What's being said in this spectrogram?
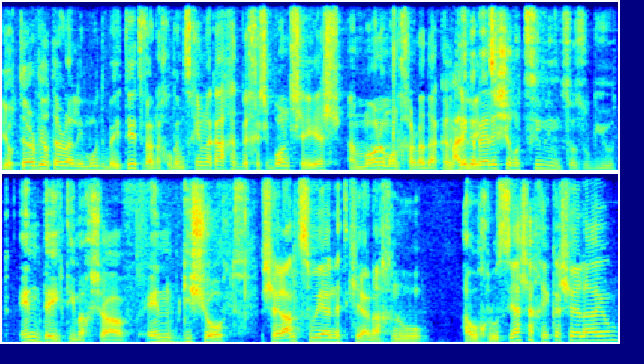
יותר ויותר אלימות ביתית, ואנחנו גם צריכים לקחת בחשבון שיש המון המון חרדה כלכלית. מה לגבי אלה שרוצים למצוא זוגיות? אין דייטים עכשיו, אין פגישות. שאלה מצוינת, כי אנחנו, האוכלוסייה שהכי קשה לה היום,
